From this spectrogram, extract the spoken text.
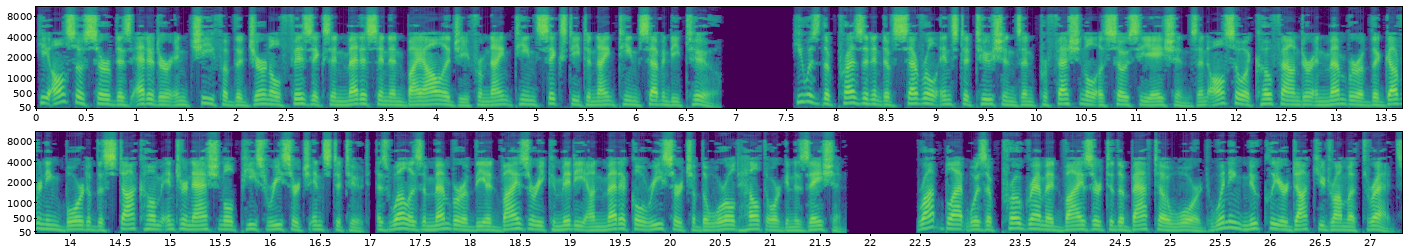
He also served as editor-in-chief of the journal Physics in Medicine and Biology from 1960 to 1972. He was the president of several institutions and professional associations and also a co-founder and member of the governing board of the Stockholm International Peace Research Institute, as well as a member of the Advisory Committee on Medical Research of the World Health Organization. Rotblat was a program advisor to the BAFTA award-winning nuclear docudrama Threads,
